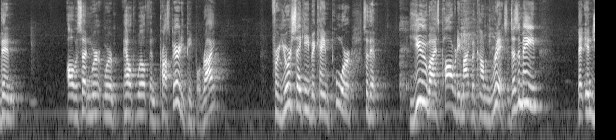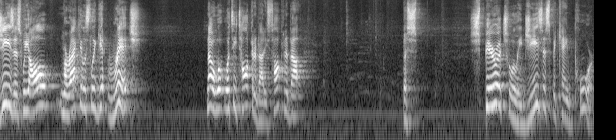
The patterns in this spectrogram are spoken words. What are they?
then all of a sudden we're, we're health, wealth, and prosperity people, right? For your sake he became poor so that you, by his poverty, might become rich. It doesn't mean that in Jesus we all miraculously get rich. No, what's he talking about? He's talking about the Spiritually, Jesus became poor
